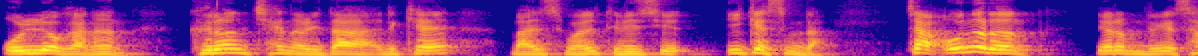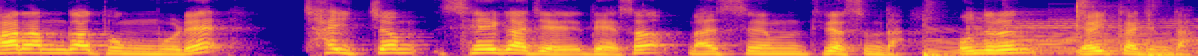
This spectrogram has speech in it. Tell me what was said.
올려가는 그런 채널이다. 이렇게 말씀을 드릴 수 있겠습니다. 자, 오늘은 여러분들에게 사람과 동물의 차이점 세 가지에 대해서 말씀드렸습니다. 오늘은 여기까지입니다.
